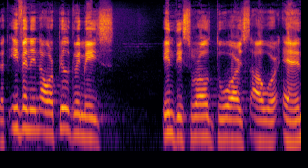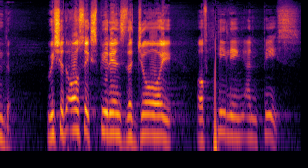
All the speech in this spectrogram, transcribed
that even in our pilgrimage in this world towards our end, we should also experience the joy of healing and peace.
